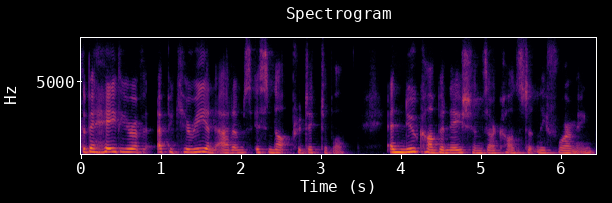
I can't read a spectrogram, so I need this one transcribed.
the behavior of Epicurean atoms is not predictable, and new combinations are constantly forming,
